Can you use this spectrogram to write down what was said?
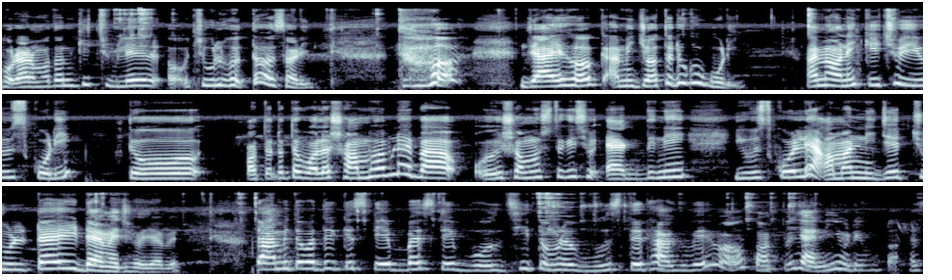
ঘোরার মতন কি চুলের, চুল হতো? সরি তো যাই হোক, আমি যতটুকু করি, আমি অনেক কিছু ইউজ করি। তো অতটা তো বলা সম্ভব নয়, বা ওই সমস্ত কিছু একদিনে ইউজ করলে আমার নিজের চুলটাই ড্যামেজ হয়ে যাবে। তো আমি তোমাদেরকে স্টেপ বাই স্টেপ বলছি, তোমরা বুঝতে থাকবে। ও কত জানি ওরে বাস।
